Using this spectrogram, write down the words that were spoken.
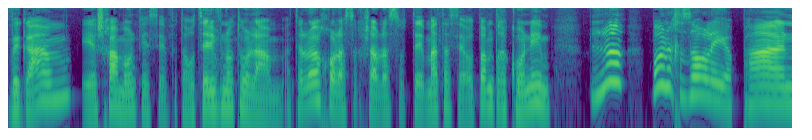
וגם, יש לך המון כסף, אתה רוצה לבנות עולם, אתה לא יכול עכשיו לעשות, אה, מה תעשה, עוד פעם דרקונים? לא, בוא נחזור ליפן.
